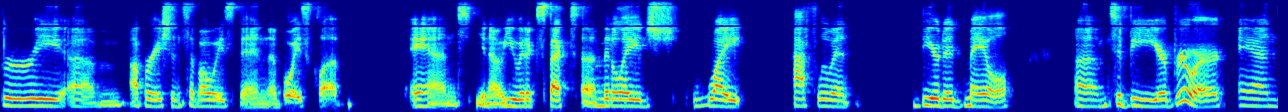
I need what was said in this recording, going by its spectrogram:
brewery um, operations have always been a boys' club and you know you would expect a middle-aged white affluent bearded male um, to be your brewer. And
